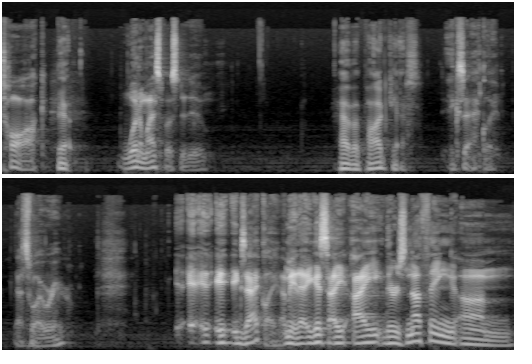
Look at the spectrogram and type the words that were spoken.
talk Yeah, what am i supposed to do have a podcast. Exactly. That's why we're here. Exactly. I mean, I guess I, I there's nothing, um,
